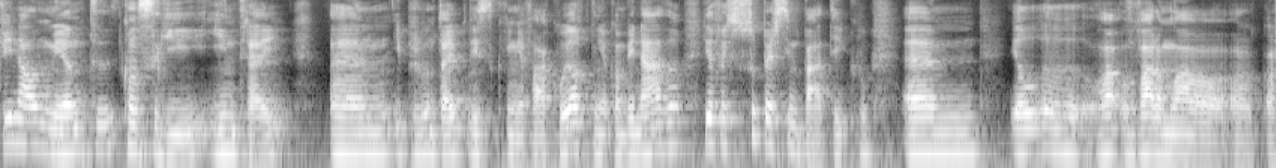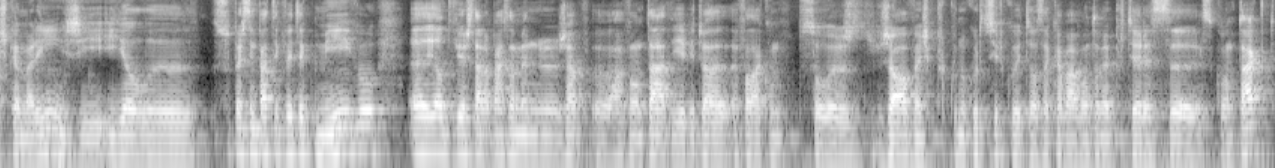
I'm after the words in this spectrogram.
finalmente consegui e entrei. Um, e perguntei, disse que vinha falar com ele, que tinha combinado, e ele foi super simpático. Um, ele uh, levaram-me lá ao, aos camarins e, e, ele super simpático veio ter comigo uh, ele devia estar mais ou menos já à vontade e habituado a falar com pessoas jovens porque no curto-circuito eles acabavam também por ter esse, esse contacto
